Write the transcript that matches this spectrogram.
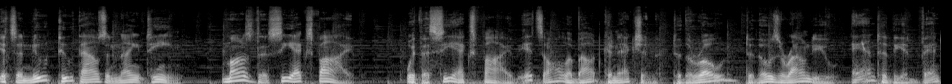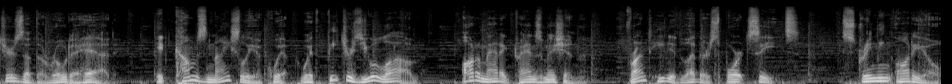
It's a new 2019 Mazda CX-5. With the CX-5, it's all about connection to the road, to those around you, and to the adventures of the road ahead. It comes nicely equipped with features you love. Automatic transmission, front heated leather sport seats, streaming audio,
